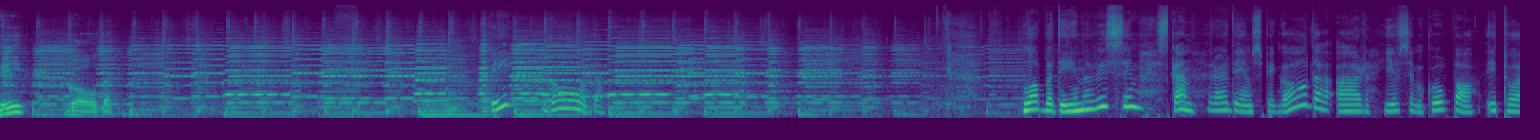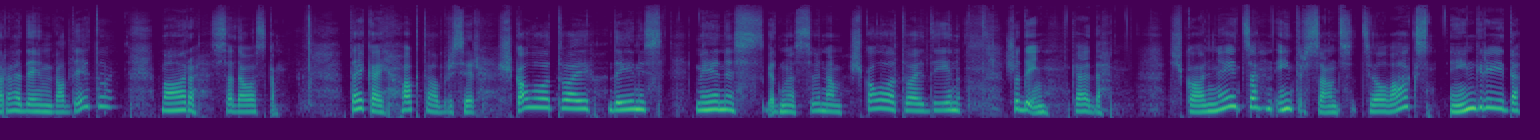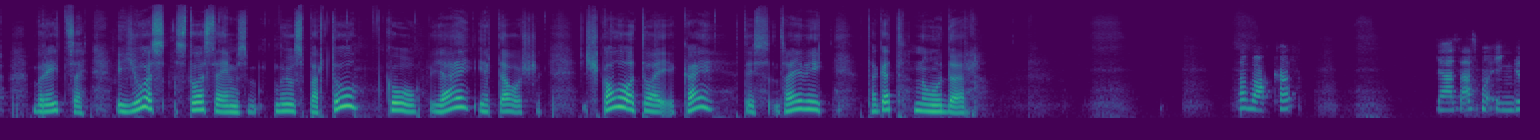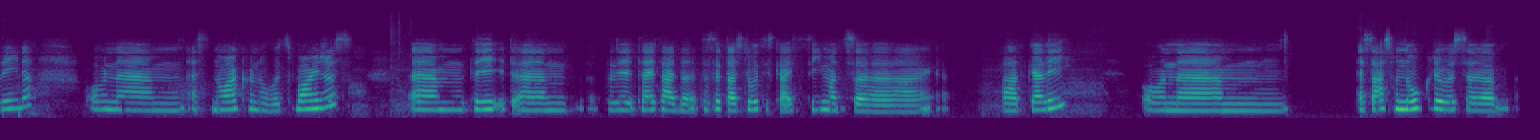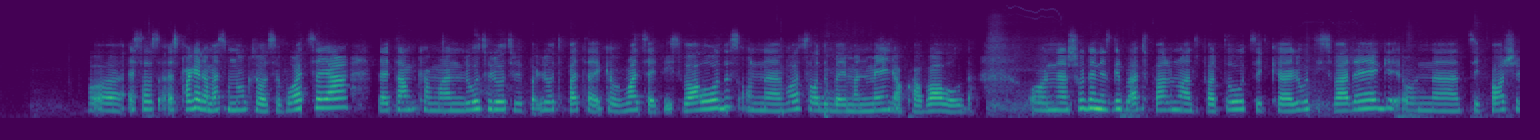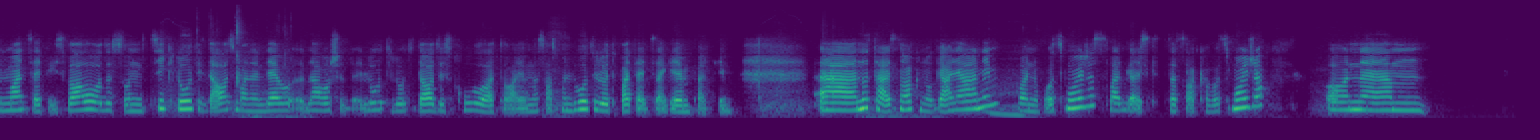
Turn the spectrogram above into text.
Pī Golda. Pī Golda. Labdien visiem! Skan raidījums pie galda ar jums kopā ito raidījumu vadītoju Māra Sadauska. Teikai oktobris ir skalotoju dīnis mēnesis, kad mēs svinam skalotoju dīnu. Šodien kaida skolnīca, interesants cilvēks, Ingrīda Brice. Jūs stosējums būs par to, ko jai ir tavuši skalotoji, kai tas dzīvī tagad nodara. Labvakar! Jā, es esmu Ingrīda, un um, es noku no Vudsmoižas. Um, tī, um, tī, tā ir tāda, tas ir tās jūtiskais cīmats uh, Latgalī, un um, es esmu nokļuvusi uh, es, es, es pagaidām esmu nokļuvusi Vācijā, dēļ tam, ka man ļoti, ļoti, ļoti patīk vācijas valodas, un vācu valoda bija man mīļākā valoda. Un šodien es gribētu parunāt par to, cik ļoti svarīgi un cik forši ir mācīties valodas, un cik ļoti daudz man ir devu, devuši ļoti, ļoti daudzi skolotāji, un es esmu ļoti, ļoti pateicīgiem par tiem. Uh, nu tā, es noku no Gaļānim vai no Vācmožas, latgaliski tas saka Vācmoža. Un um,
